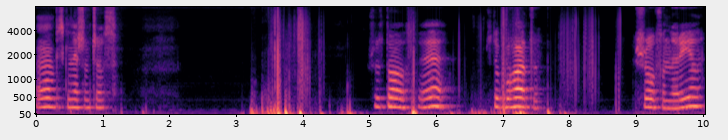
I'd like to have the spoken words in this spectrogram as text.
О, безкінечно час. Що сталося? Е? Що так багато? Що, фонарили?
